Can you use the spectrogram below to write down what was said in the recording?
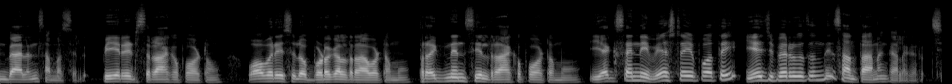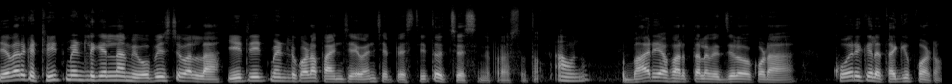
ఇన్బ్యాలెన్స్ సమస్యలు. పీరియడ్స్ రాకపోవటం ఓవరీస్లో బుడగలు రావటము ప్రెగ్నెన్సీలు రాకపోవటము ఎగ్స్ అన్ని వేస్ట్ అయిపోతాయి ఏజ్ పెరుగుతుంది సంతానం కలగరు. చివరికి ట్రీట్మెంట్లకు వెళ్ళినా మీ ఒబిసిటీ వల్ల ఈ ట్రీట్మెంట్లు కూడా పనిచేయవని చెప్పే స్థితి వచ్చేసింది ప్రస్తుతం. అవును. భార్యాభర్తల విద్యలో కూడా కోరికలు తగ్గిపోవటం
